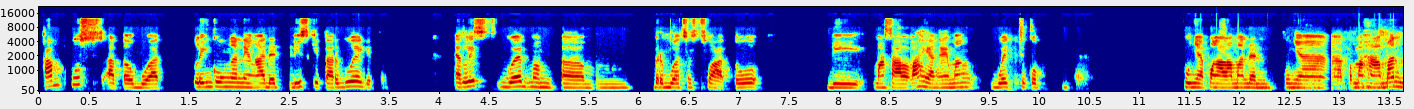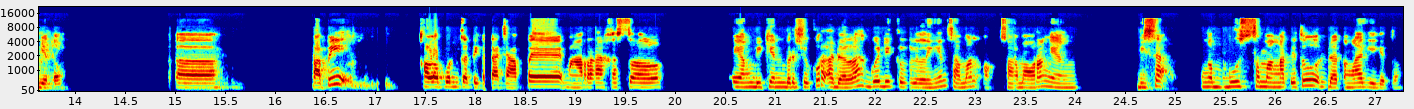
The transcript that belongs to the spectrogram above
kampus atau buat lingkungan yang ada di sekitar gue gitu. At least gue mem, um, berbuat sesuatu di masalah yang emang gue cukup punya pengalaman dan punya pemahaman gitu. Uh, tapi kalaupun ketika capek, marah, kesel, yang bikin bersyukur adalah gue dikelilingin sama sama orang yang bisa ngebus semangat itu datang lagi gitu.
